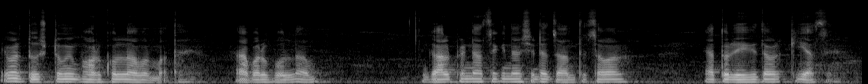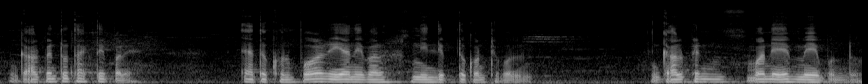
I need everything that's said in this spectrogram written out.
এবার দুষ্টমি ভর করল আমার মাথায়। আবারও বললাম, গার্লফ্রেন্ড আছে কি না সেটা জানতে চাওয়ার এত রেগে যাওয়ার কি আছে? গার্লফ্রেন্ড তো থাকতেই পারে। এতক্ষণ পর রিয়ান এবার নির্লিপ্ত কণ্ঠে বললেন, গার্লফ্রেন্ড মানে মেয়ে বন্ধু।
